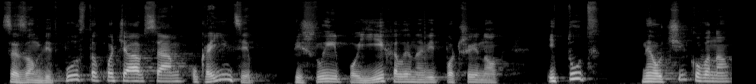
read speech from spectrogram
Сезон відпусток почався. Українці пішли, поїхали на відпочинок. І тут неочікувано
